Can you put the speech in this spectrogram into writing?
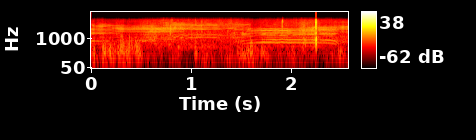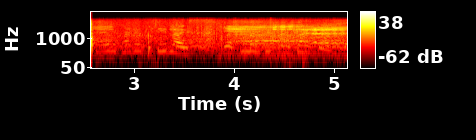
حاجات كتير لاين بس ما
